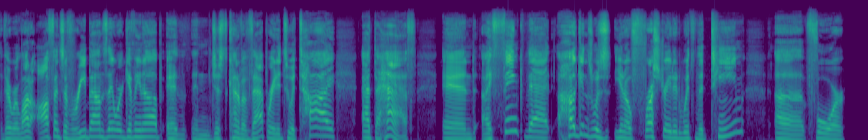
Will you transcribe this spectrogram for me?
there were a lot of offensive rebounds they were giving up and, and just kind of evaporated to a tie at the half. And I think that Huggins was, you know, frustrated with the team uh, for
